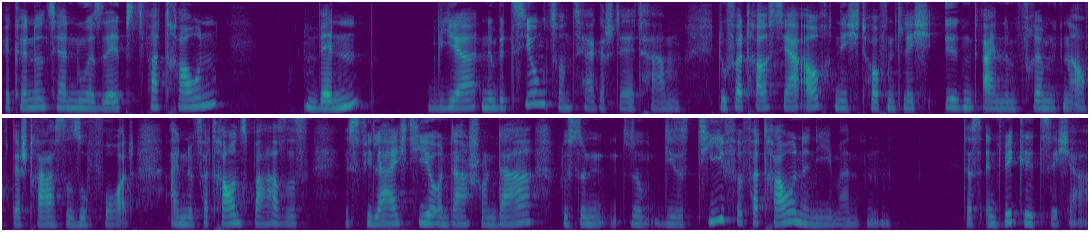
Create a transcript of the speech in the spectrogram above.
Wir können uns ja nur selbst vertrauen, wenn wir eine Beziehung zu uns hergestellt haben. Du vertraust ja auch nicht hoffentlich irgendeinem Fremden auf der Straße sofort. Eine Vertrauensbasis ist vielleicht hier und da schon da, bloß so, so dieses tiefe Vertrauen in jemanden, das entwickelt sich ja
